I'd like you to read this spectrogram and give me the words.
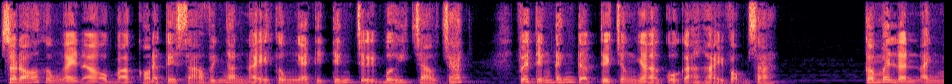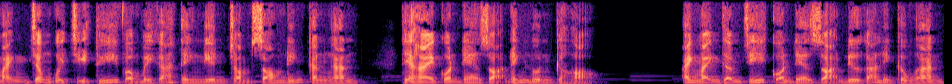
Sau đó không ngày nào bà con ở cái xã Vĩnh An này không nghe thấy tiếng chửi bới trao chát về tiếng đánh đập từ trong nhà của gã Hải vọng ra. Có mấy lần anh Mạnh chồng của chị Thúy và mấy gã thanh niên tròm xóm đến căn ngăn thì Hải còn đe dọa đánh luôn cả họ. Anh Mạnh thậm chí còn đe dọa đưa gã lên công an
